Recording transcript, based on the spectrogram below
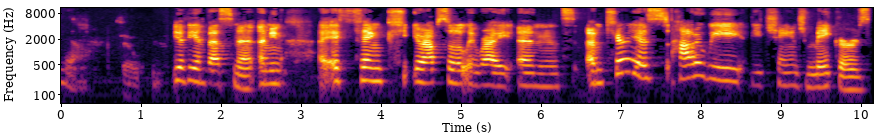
Yeah. So. Yeah, the investment. I mean, I think you're absolutely right, and I'm curious. How do we be change makers?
